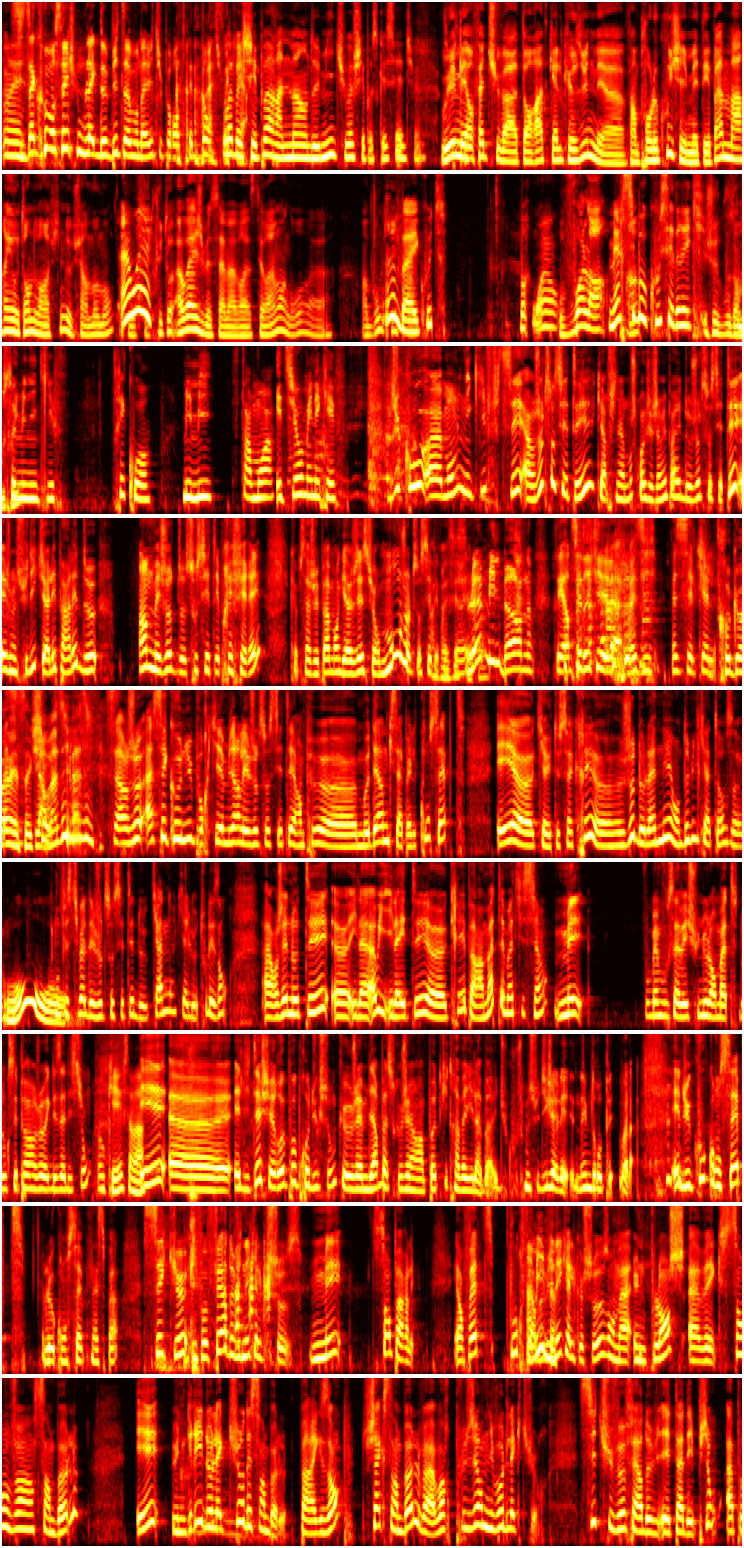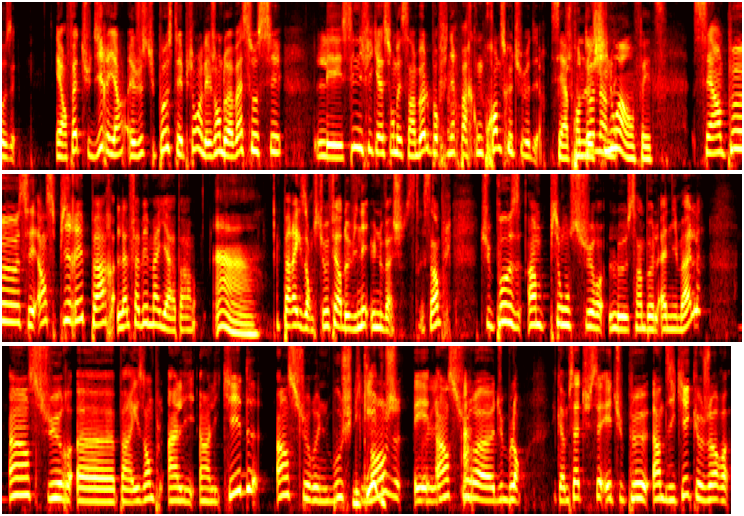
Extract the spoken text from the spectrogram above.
bon. Ouais. Si ça commence avec une blague de bite, à mon avis, tu peux rentrer dedans. tu vois. Ouais, bah, je sais pas, Ranma un demi, tu vois, je sais pas ce que c'est, tu vois. Oui, mais en fait, tu vas, t'en rates quelques-unes, mais euh, enfin, pour le coup, je m'étais pas marré autant devant un film depuis un moment. Ah ouais Plutôt, ah ouais, je me, ça m'a, c'était vraiment un gros, euh, un bon kiff. Ah, bah, écoute. Wow. Voilà. Merci Hein, beaucoup, Cédric, Je vous en pour ce prie. mini-kiff. Très Mimi, C'est à moi. it's your mini-kiff. Du coup, euh, mon mini kiff, c'est un jeu de société, car finalement, je crois que j'ai jamais parlé de jeu de société, et je me suis dit que j'allais parler de un de mes jeux de société préférés. Comme ça, je vais pas m'engager sur mon jeu de société Ah, préféré. Le Milborn. Regarde, Cédric, il est là. Vas-y, vas-y, c'est lequel Trop Vas-y, c'est clair. Vas-y, vas-y. C'est un jeu assez connu pour qui aime bien les jeux de société un peu euh, modernes qui s'appelle Concept et euh, qui a été sacré euh, jeu de l'année en 2014 euh, Oh au festival des jeux de société de Cannes qui a lieu tous les ans. Alors j'ai noté, euh, il a ah oui, il a été euh, créé par un mathématicien, mais vous-même vous savez, je suis nul en maths, donc c'est pas un jeu avec des additions. Ok, ça va. Et euh, édité chez Repos Productions que j'aime bien parce que j'ai un pote qui travaillait là-bas et du coup je me suis dit que j'allais name dropper. Voilà. Et du coup concept, le concept n'est-ce pas, c'est que il faut faire deviner quelque chose, mais sans parler. Et en fait, pour faire deviner quelque chose, on a une planche avec 120 symboles et une grille de lecture des symboles. Par exemple, chaque symbole va avoir plusieurs niveaux de lecture. Si tu veux faire deviner, et t'as des pions à poser. Et en fait, tu dis rien et juste tu poses tes pions et les gens doivent associer les significations des symboles pour finir par comprendre ce que tu veux dire. C'est apprendre le un- chinois en fait. C'est un peu, c'est inspiré par l'alphabet maya apparemment. Ah. Par exemple, si tu veux faire deviner une vache, c'est très simple. Tu poses un pion sur le symbole animal, un sur, euh, par exemple, un, li- un liquide, un sur une bouche qui mange et un sur euh, du blanc. Et comme ça, tu sais, et tu peux indiquer que genre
